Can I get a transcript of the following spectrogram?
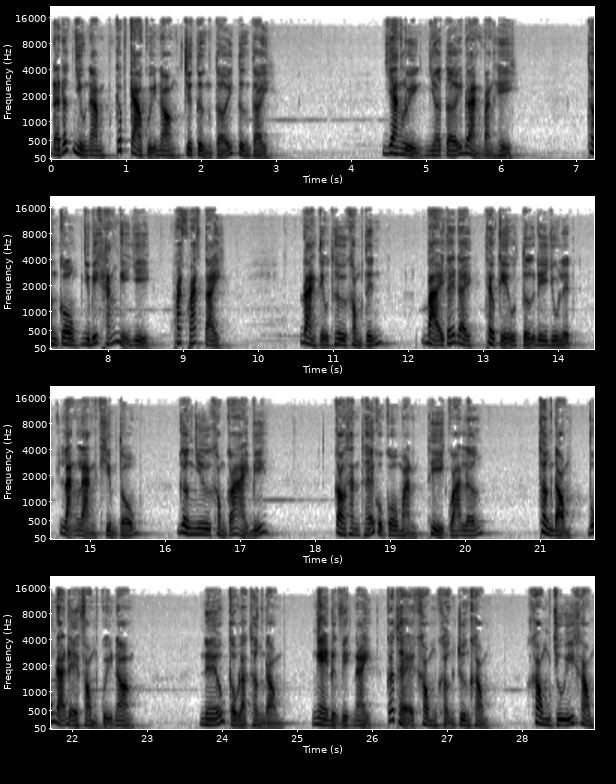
đã rất nhiều năm cấp cao quỷ non chưa từng tới tương Tây. Giang luyện nhớ tới đoàn Văn Hy. Thần côn như biết hắn nghĩ gì, khoát khoát tay. Đoàn tiểu thư không tính. Bà ấy tới đây theo kiểu tự đi du lịch, lặng lặng khiêm tốn, gần như không có ai biết. Còn thanh thế của cô Mạnh thì quá lớn. Thần động vốn đã đề phòng quỷ non. Nếu cậu là thần động, nghe được việc này có thể không khẩn trương không? Không chú ý không?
